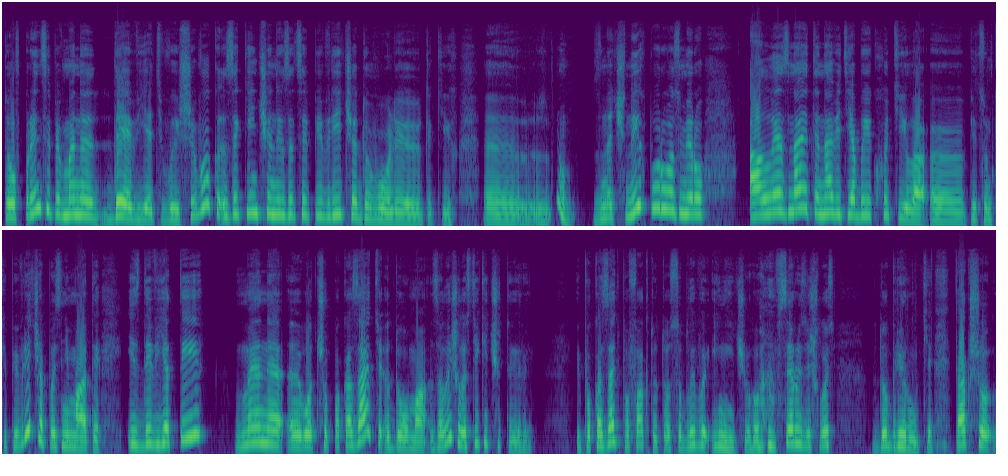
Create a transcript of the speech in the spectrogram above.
То, в принципі, в мене 9 вишивок закінчених за це півріччя, доволі таких е, ну, значних по розміру. Але знаєте, навіть я би як хотіла е, підсумки півріччя познімати, із дев'яти в мене, е, от, щоб показати вдома, залишилось тільки чотири. І показати по факту то особливо і нічого. Все розійшлось в добрі руки. Так що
